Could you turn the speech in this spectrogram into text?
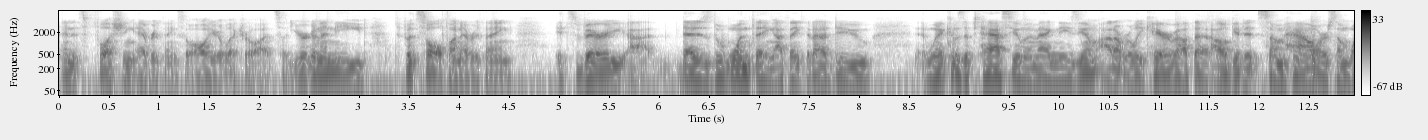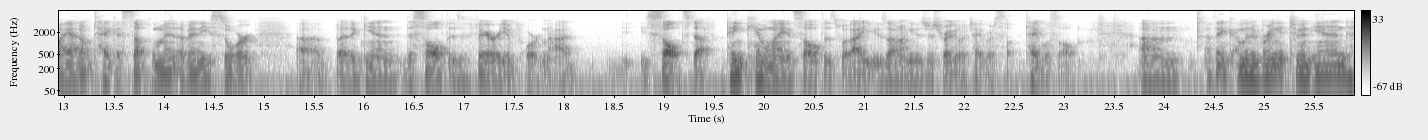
and it's flushing everything, so all your electrolytes. So you're gonna need to put salt on everything. It's very, uh, that is the one thing I think that I do when it comes to potassium and magnesium, I don't really care about that. I'll get it somehow or some way. I don't take a supplement of any sort. Uh, but again, the salt is very important. I, salt stuff, pink Himalayan salt is what I use. I don't use just regular table salt. Table salt. Um, I think I'm going to bring it to an end.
